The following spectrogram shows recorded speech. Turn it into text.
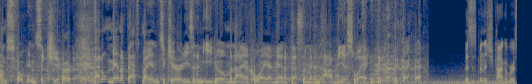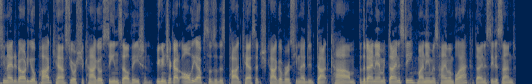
I'm so insecure. I don't manifest my insecurities in an ego egomaniacal way. I manifest them in an obvious way. This has been the Chicago Chicagoverse United Audio Podcast, your Chicago scene salvation. You can check out all the episodes of this podcast at chicagoverseunited.com. For the Dynamic Dynasty, my name is Jaime Black. Dynasty Descend.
